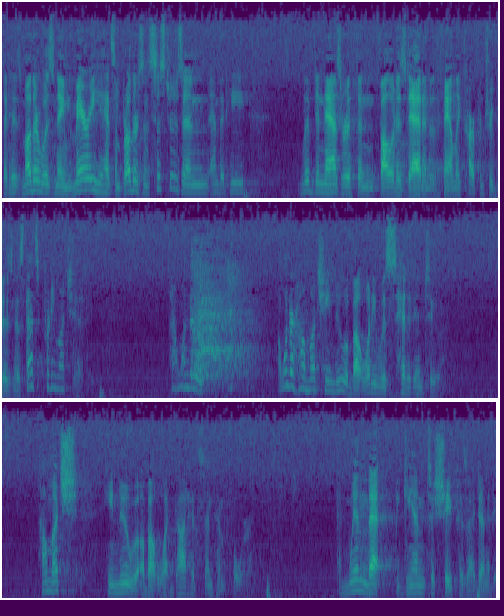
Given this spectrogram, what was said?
That his mother was named Mary, he had some brothers and sisters, and, and that he lived in Nazareth and followed his dad into the family carpentry business. That's pretty much it. I wonder, I wonder how much he knew about what he was headed into. How much he knew about what God had sent him for. And when that began to shape his identity.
